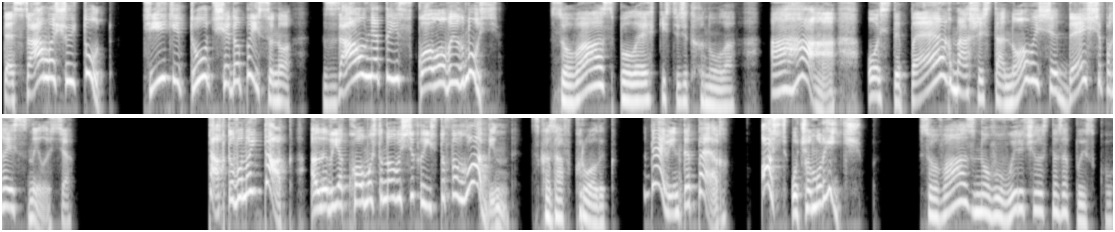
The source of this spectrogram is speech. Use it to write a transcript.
Те саме, що й тут. Тільки тут ще дописано Залнятий скоро вернусь. Сова з полегкістю зітхнула. Ага, ось тепер наше становище дещо прояснилося. Так то воно й так, але в якому становищі Крістофер Робін? сказав кролик. Де він тепер? Ось у чому річ. Сова знову вирічилась на записку.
